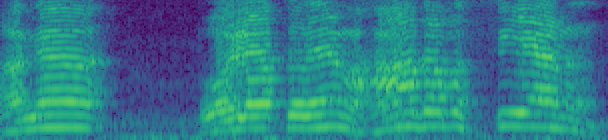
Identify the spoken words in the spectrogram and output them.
അങ്ങ് പോരാത്തതിന് മഹാതപസ്വിയാണ്.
